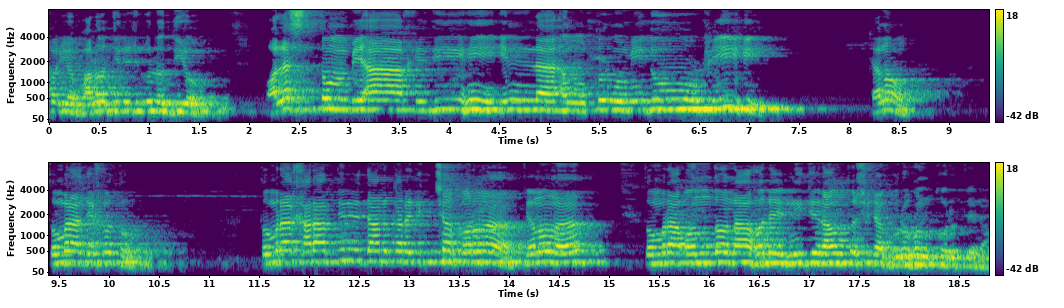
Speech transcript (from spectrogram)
করিও, ভালো জিনিসগুলো দিও। ওয়ালাস্তুম বিআখিদিহি ইল্লা আন তুমিদু ফিহি। কেন? তোমরা দেখো তো, তোমরা খারাপ জিনিস দান করার ইচ্ছা করো না, কেন না? তোমরা অন্ধ না হলে নিজেরাও তো সেটা গ্রহণ করতে না।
